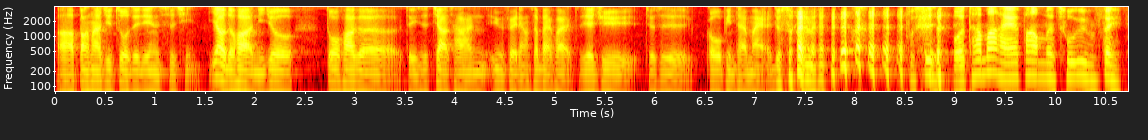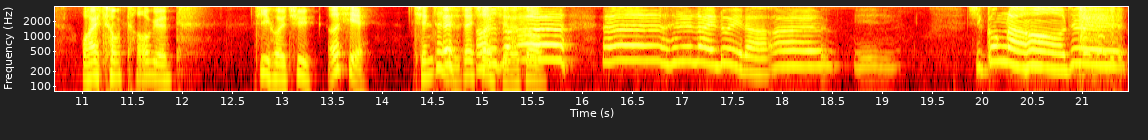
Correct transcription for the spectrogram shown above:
啊、呃，帮他去做这件事情，要的话你就多花个等于是价差运费两三百块，直接去就是购物平台买了就算了。不是，我他妈还要帮他们出运费，我还从桃园寄回去，而且前阵子在算钱的时候，欸、呃，那个赖瑞啦，啊，是讲啦吼，这个。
